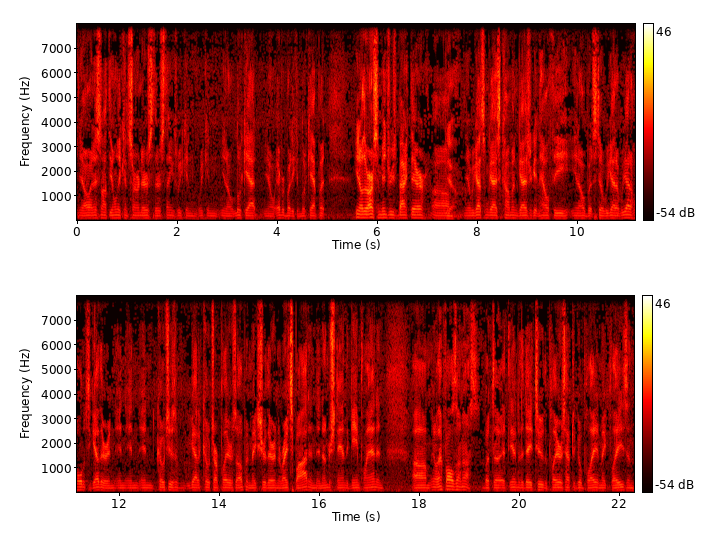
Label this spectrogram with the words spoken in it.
you know, and it's not the only concern. There's there's things we can we can you know look at. You know, everybody can look at, but you know, there are some injuries back there. Um, Yeah. You know, we got some guys coming. Guys are getting healthy. You know, but still, we got to we got to hold it together. And, and, and, and coaches, we got to coach our players up and make sure they're in the right spot and, and understand the game plan. And um, you know that falls on us. But uh, at the end of the day, too, the players have to go play and make plays, and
